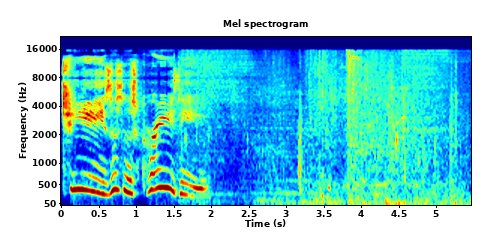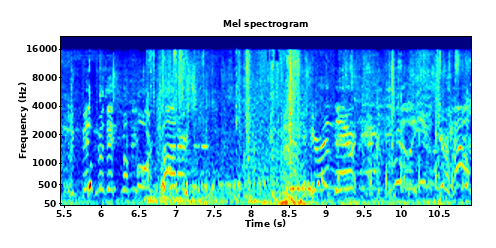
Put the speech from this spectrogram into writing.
Jeez, this is crazy. We've been through this before, Connors! If you're in there, I could really use your help!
